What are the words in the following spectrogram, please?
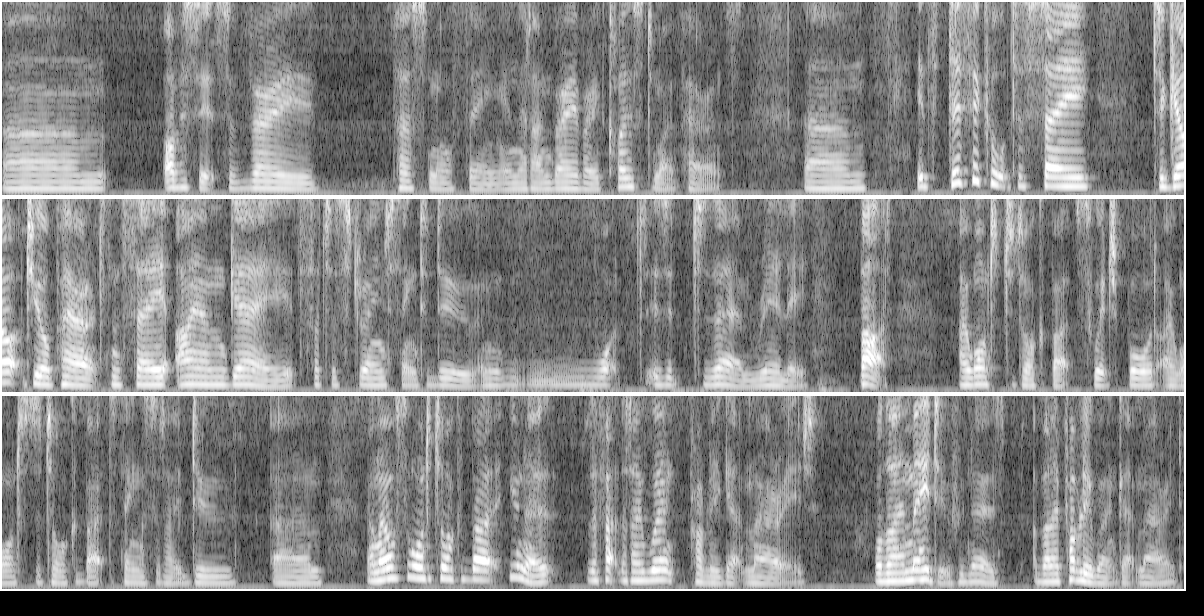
Um, obviously, it's a very personal thing in that I'm very, very close to my parents. Um, it's difficult to say, to go up to your parents and say, I am gay. It's such a strange thing to do. And what is it to them, really? But I wanted to talk about Switchboard. I wanted to talk about things that I do. Um, and I also want to talk about, you know, the fact that I won't probably get married. Although I may do, who knows? But I probably won't get married.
